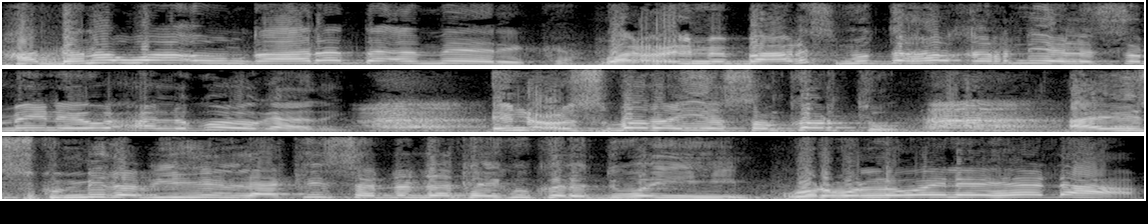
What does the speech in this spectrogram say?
haddana waa uun qaaradda ameerika. War cilmi baaris muddo hal qarniya la samaynaya waxaa lagu ogaaday in cusbada iyo sonkortu ay isku midab yihiin laakiinse dhadhanka ay ku kala duwan yihiin. Warwallaweynay heedhaha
